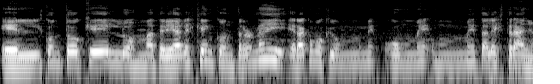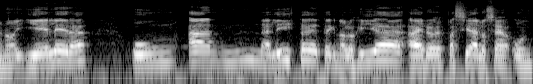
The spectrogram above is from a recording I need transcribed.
Él contó que los materiales que encontraron ahí era como que un, un, un metal extraño, ¿no? Y él era un analista de tecnología aeroespacial, o sea, un,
